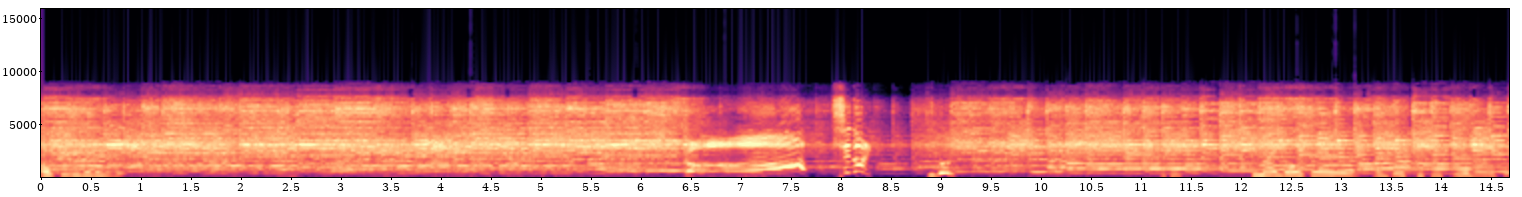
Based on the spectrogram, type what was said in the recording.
Okay, we're gonna do 千鳥 Go for uh, both and Naruto.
